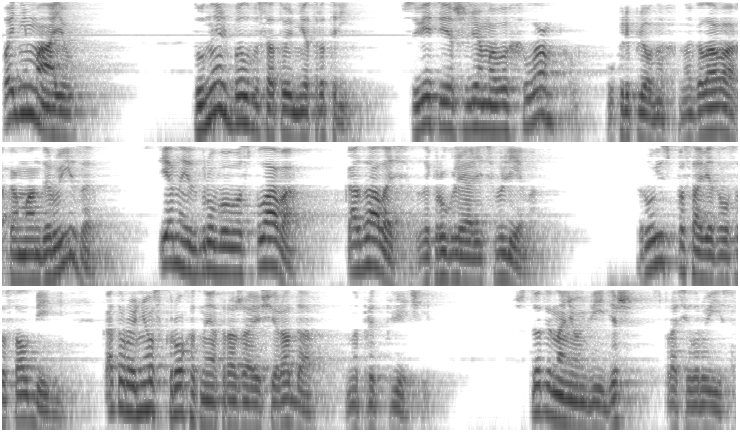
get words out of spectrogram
Понимаю. Туннель был высотой метра три. В свете шлемовых ламп, укрепленных на головах команды Руиза, Стены из грубого сплава, казалось, закруглялись влево. Руис посоветовался с Албени, который нес крохотный отражающий радар на предплечье. «Что ты на нем видишь?» – спросил Руис.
